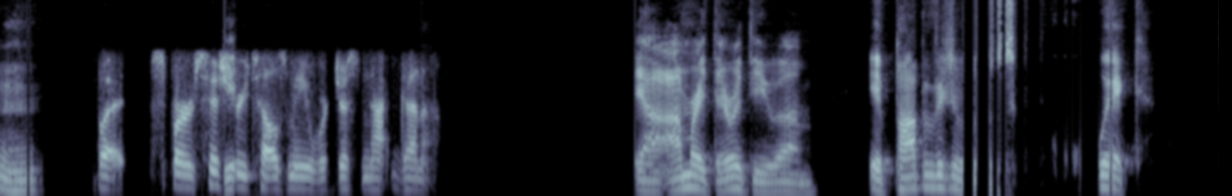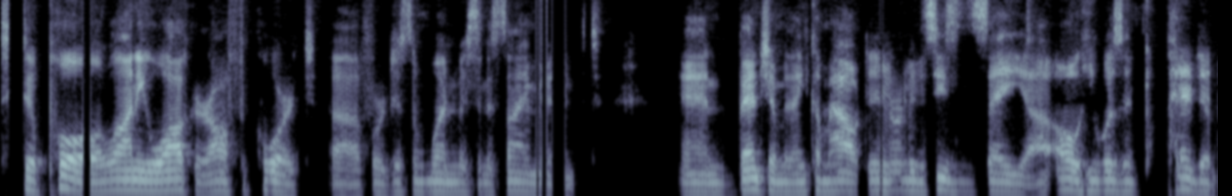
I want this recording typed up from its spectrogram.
Mm-hmm. But Spurs history yeah. tells me we're just not gonna. Yeah, I'm right there with you. Um, if Popovich was quick to pull Lonnie Walker off the court uh, for just one missing assignment and bench him, and then come out in early the season and say, uh, "Oh, he wasn't competitive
